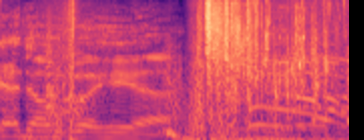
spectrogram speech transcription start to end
Get over here.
